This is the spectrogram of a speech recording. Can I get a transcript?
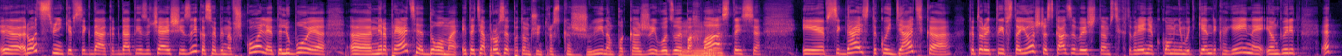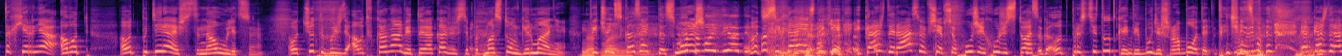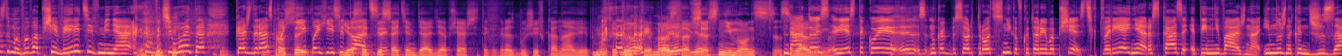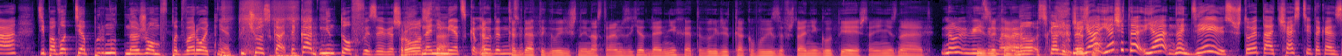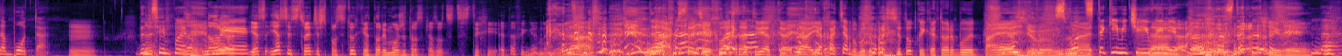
э, родственники всегда, когда ты изучаешь язык, особенно в школе, это любое э, мероприятие дома, это тебя просят потом что-нибудь расскажи нам, покажи, вот Зоя, похвастайся. И всегда есть такой дядька, который ты встаешь, рассказываешь там стихотворение какому-нибудь Генрика Гейна, и он говорит, это херня, а вот а вот потеряешься на улице, а вот что ты будешь делать? А вот в канаве ты окажешься под мостом в Германии. Нормально. Ты что-нибудь сказать-то сможешь? мой дядя. Вот всегда есть такие, и каждый раз вообще все хуже и хуже ситуация. Вот проституткой ты будешь работать. Ты Я каждый раз думаю, вы вообще верите в меня? Почему это каждый раз плохие-плохие Если ситуации? ты с этим дядей общаешься, ты как раз будешь и в канаве, и проституткой. но я- Просто все с ним он связан. Да, то есть есть такой, э, ну, как бы сорт родственников, которые вообще стихотворения, рассказы, это им не важно. Им нужна какая-нибудь жиза, типа, вот тебя пырнут ножом в подворотне. Ты что скажешь? Ты как ментов вызовешь Просто, на немецком? как- Ну, да, ну, когда ты говоришь на иностранном языке, для них это выглядит как вызов, что они глупее, что они не знают. ну, видимо, языка. да. Но скажем Но честно, я, я считаю, я надеюсь, что это отчасти такая забота. М. Ну, но- типа, но- но мы- реально, если, если встретишь с проституткой, которая может рассказывать стихи, это офигенно. не? Да, да, кстати, классная ответка. Да, я хотя бы буду проституткой, которая будет поэзию с- вот с знать. такими чаевыми. Да. Чаевые.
